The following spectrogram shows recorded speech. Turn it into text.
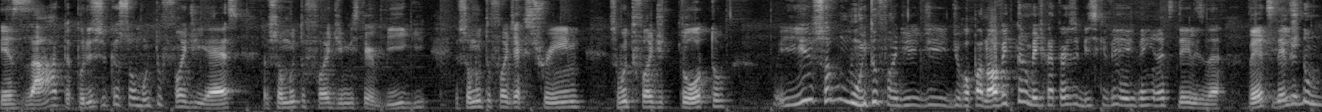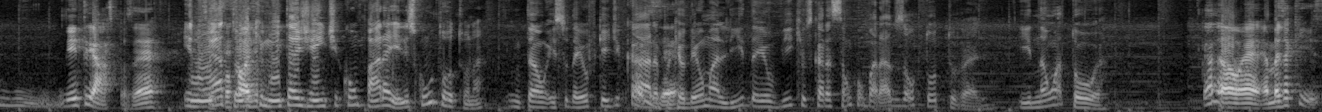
Exato, é por isso que eu sou muito fã de Yes, eu sou muito fã de Mr. Big, eu sou muito fã de Extreme, sou muito fã de Toto, e sou muito fã de, de, de Roupa Nova e também de 14 Bis, que vem, vem antes deles, né? Vem antes deles, no, entre aspas, né? E não Se é à toa de- que muita gente compara eles com o Toto, né? Então, isso daí eu fiquei de cara, Pois é. porque eu dei uma lida e eu vi que os caras são comparados ao Toto, velho. E não à toa. Ah, não, é, é, mas é que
